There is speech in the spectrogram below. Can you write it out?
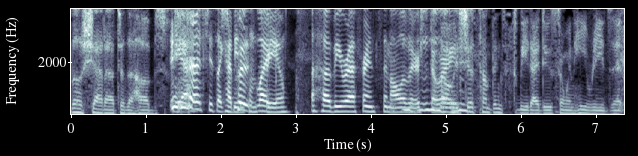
Little shout out to the hubs. yeah. She's like, Happy, put, this one's like, for you. A hubby reference in all of their No, stories. it's just something sweet I do. So when he reads it,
